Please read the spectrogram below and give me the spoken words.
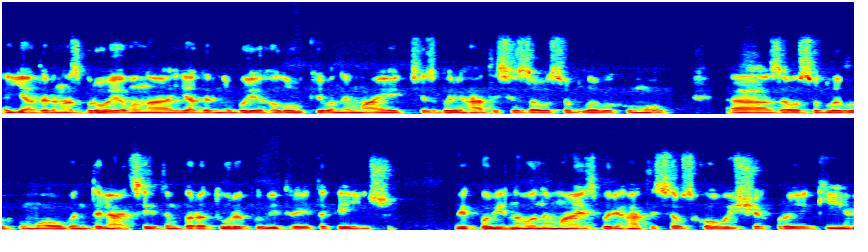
ядерна зброя, вона ядерні боєголовки, вони мають зберігатися за особливих умов, е, за особливих умов вентиляції, температури, повітря і таке інше. Відповідно, вони мають зберігатися в сховищах, про які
